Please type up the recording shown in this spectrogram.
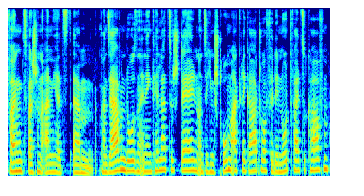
fangen zwar schon an, jetzt ähm, Konservendosen in den Keller zu stellen und sich einen Stromaggregator für den Notfall zu kaufen,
